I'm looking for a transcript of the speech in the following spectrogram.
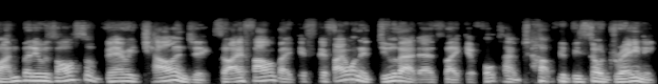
fun, but it was also very challenging. So I found like if if I want to do that as like a full time job, it'd be so draining,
